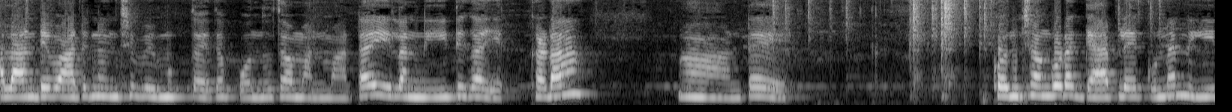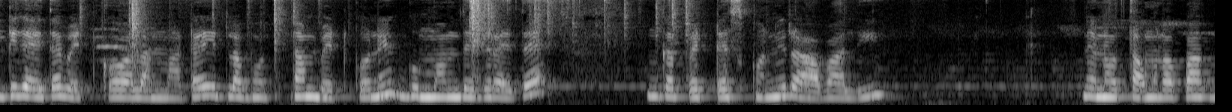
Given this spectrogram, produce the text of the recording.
అలాంటి వాటి నుంచి విముక్తి అయితే పొందుతాం అనమాట ఇలా నీట్గా ఎక్కడ అంటే కొంచెం కూడా గ్యాప్ లేకుండా నీట్గా అయితే పెట్టుకోవాలన్నమాట. ఇట్లా మొత్తం పెట్టుకొని గుమ్మం దగ్గర అయితే ఇంకా పెట్టేసుకొని రావాలి. నేను తమలపాకు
